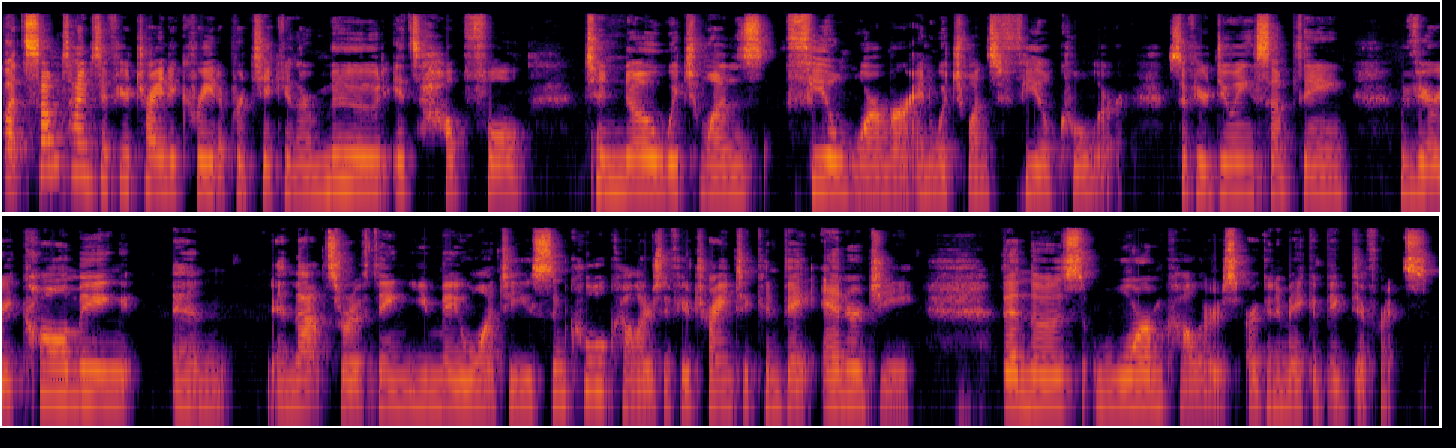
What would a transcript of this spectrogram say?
But sometimes if you're trying to create a particular mood, it's helpful to know which ones feel warmer and which ones feel cooler. So if you're doing something very calming and and that sort of thing, you may want to use some cool colors. If you're trying to convey energy, then those warm colors are going to make a big difference.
